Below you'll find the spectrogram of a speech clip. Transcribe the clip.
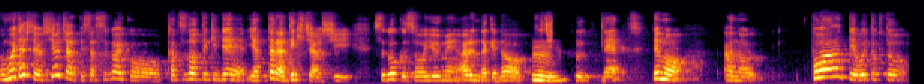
思い出したよ。しおちゃんってさすごいこう活動的でやったらできちゃうしすごくそういう面あるんだけどうん。ね、でもあのポワーンって置いとくと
